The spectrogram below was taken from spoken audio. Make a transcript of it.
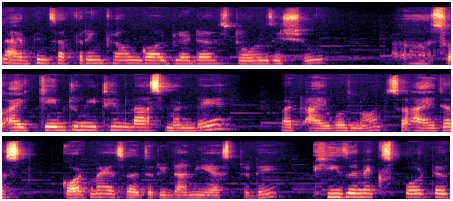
I've been suffering from gallbladder stones issue. Uh, so I came to meet him last Monday, but I was not. So I just got my surgery done yesterday. He's an expert at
